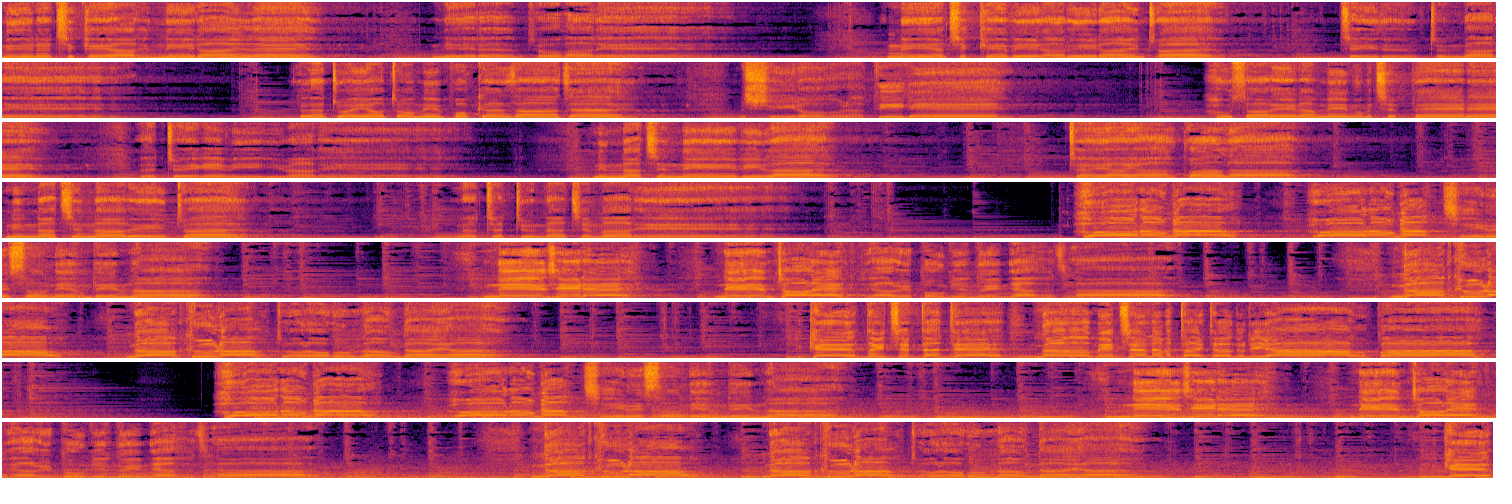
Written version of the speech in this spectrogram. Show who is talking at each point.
Speaker 1: မင်းနဲ့ချစ်ခဲ့ရတဲ့နေ့တိုင်းလေနေတယ်ပြောပါတယ်မင်းချစ်ခဲ့ပြီးတာတွေတိုင်းတွေ့ကျေးဇူးတင်ပါတယ်လက်တွေ့ရောက်တော့မင်းပေါ်ခံစားချက်မရှိတော့တာသိခဲ့ ဟိုစားတွေကမင်းကိုမချစ်ပဲနဲ့လက်တွေ့ခဲ့မိပါတယ်နင်နာချင်နေပြီလားတရားရသွားလားနင်နာချင်တာတွေတွေ့ငါထပ်တူနာချင်ပါတ ငါချီတွေဆိုနေပြီနာနေစီတဲ့နေကြောလေးပြတွေပုံမြင်တွေများသာငါခုတော့ငါခုတော့တော်တော်ဘုံလောင်တရားတကယ်သိချစ်တတ်တဲ့ငါမင်းချင်မထိုက်တဲ့သူတရားပါ ချီတွေဆိုနေပြီလားနေစီတဲ့နေတော်လေးပြတွေပုံမြင်တွေများသာငါခုတော့ငါခုတော့တော်တော်ဘုံလောင်တရားတကယ်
